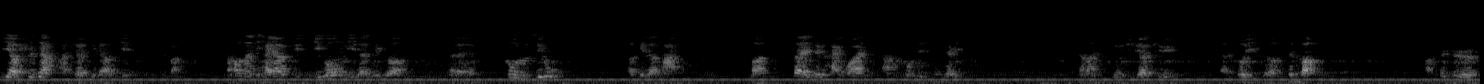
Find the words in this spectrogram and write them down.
必要事项啊需要去了解对吧？然后呢，你还要去提供你的这个。呃，购入记录啊给到他，那么在这个海关啊购税厅这里，那么你就需要去呃做一个申报，啊，这是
